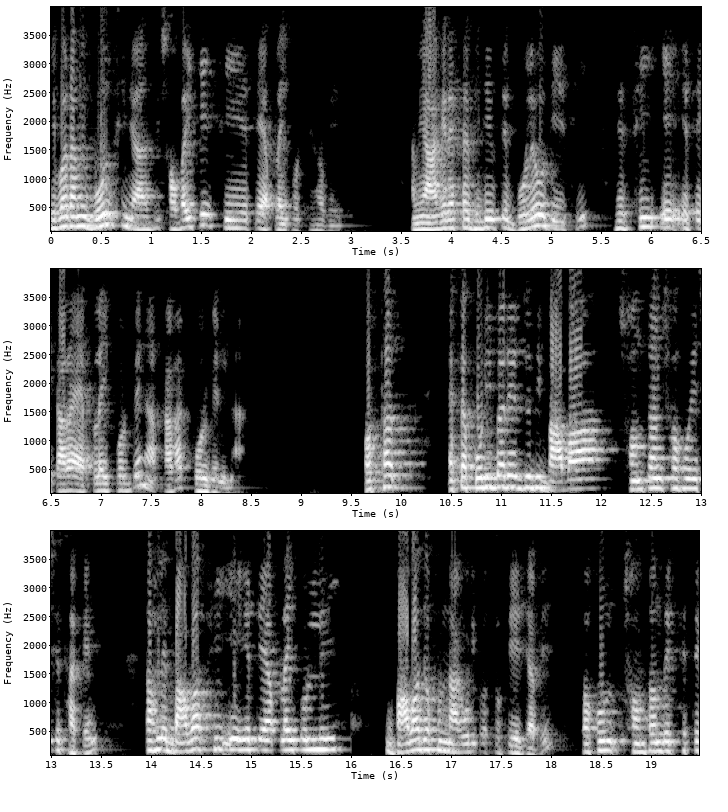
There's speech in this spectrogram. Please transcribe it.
এবার আমি বলছি না যে সবাইকেই সিএ তে অ্যাপ্লাই করতে হবে। আমি আগের একটা ভিডিওতে বলেও দিয়েছি যে সিএ তে কারা অ্যাপ্লাই করবেন আর কারা করবেন না। অর্থাৎ একটা পরিবারের যদি বাবা সন্তান সহ এসে থাকেন, তাহলে বাবা সিএ তে অ্যাপ্লাই করলেই বাবা যখন নাগরিকত্ব পেয়ে যাবে, তখন সন্তানদের ক্ষেত্রে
